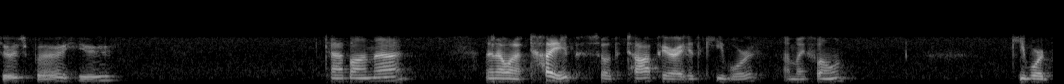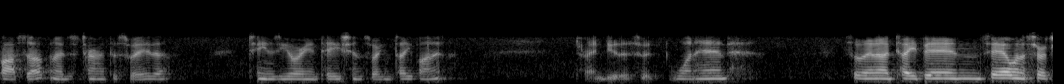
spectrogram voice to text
search bar here. Tap on that. Then I want to type, so at the top here I hit the keyboard on my phone. Keyboard pops up and I just turn it this way to change the orientation so I can type on it. Try and do this with one hand. So then I type in, say I want to search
